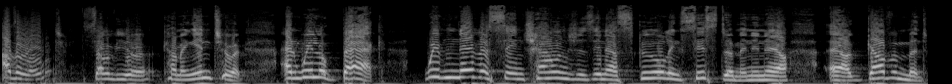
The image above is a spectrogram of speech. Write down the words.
other end. Some of you are coming into it. And we look back. We've never seen challenges in our schooling system and in our, our government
